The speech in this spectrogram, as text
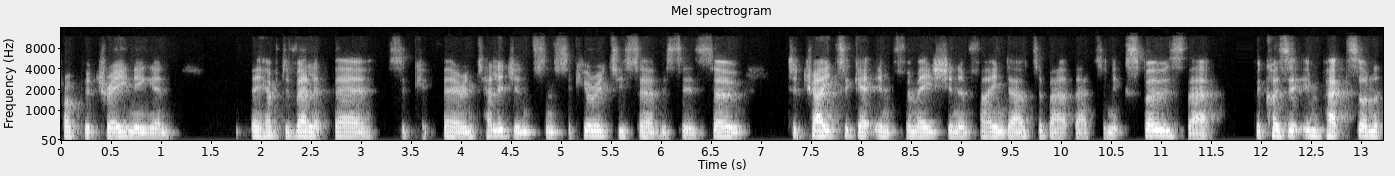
proper training and they have developed their their intelligence and security services. So to try to get information and find out about that and expose that because it impacts on,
